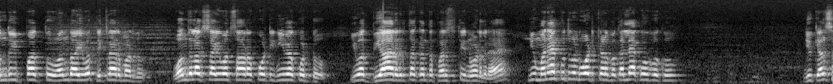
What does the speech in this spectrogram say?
ಒಂದು ಇಪ್ಪತ್ತು, ಒಂದು ಐವತ್ತು ಡಿಕ್ಲೇರ್ ಮಾಡಿದ್ರು. ಒಂದು ಲಕ್ಷ ಐವತ್ತು ಸಾವಿರ ಕೋಟಿ ನೀವೇ ಕೊಟ್ಟು. ಇವತ್ತು ಬಿಹಾರ್ ಇರ್ತಕ್ಕಂಥ ಪರಿಸ್ಥಿತಿ ನೋಡಿದ್ರೆ ನೀವು ಮನೆಗೆ ಕೂತ್ಕೊಂಡು ಓಟ್ ಕೇಳ್ಬೇಕು ಅಲ್ಯಾಕೆ ಹೋಗ್ಬೇಕು? ನೀವು ಕೆಲಸ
